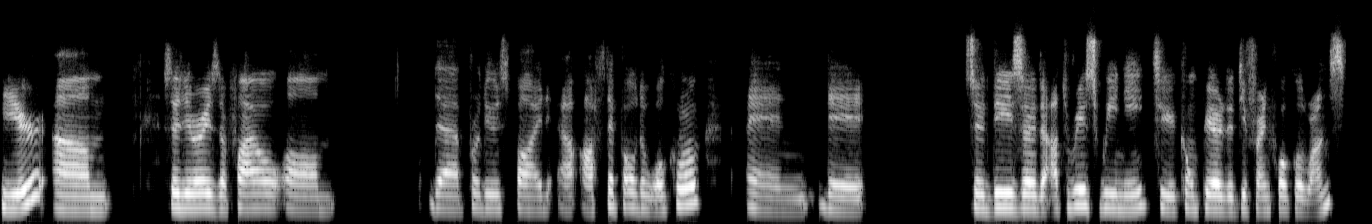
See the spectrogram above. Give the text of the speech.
here um so there is a file um that produced by uh, a step of the workflow and the so these are the attributes we need to compare the different focal runs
